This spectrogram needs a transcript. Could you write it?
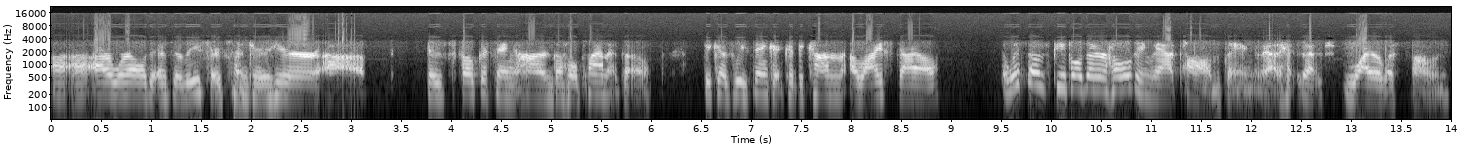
uh, our world as a research center here uh, is focusing on the whole planet, though, because we think it could become a lifestyle with those people that are holding that palm thing, that, that wireless phone,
